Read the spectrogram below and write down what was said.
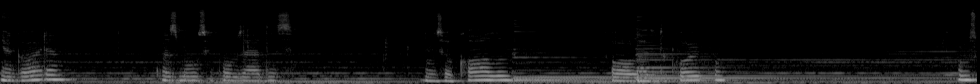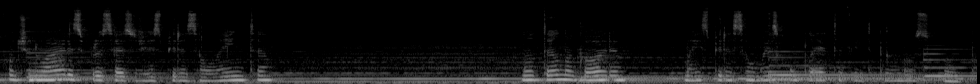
E agora, com as mãos repousadas no seu colo ou ao lado do corpo, vamos continuar esse processo de respiração lenta, notando agora uma respiração mais completa feita pelo nosso corpo.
